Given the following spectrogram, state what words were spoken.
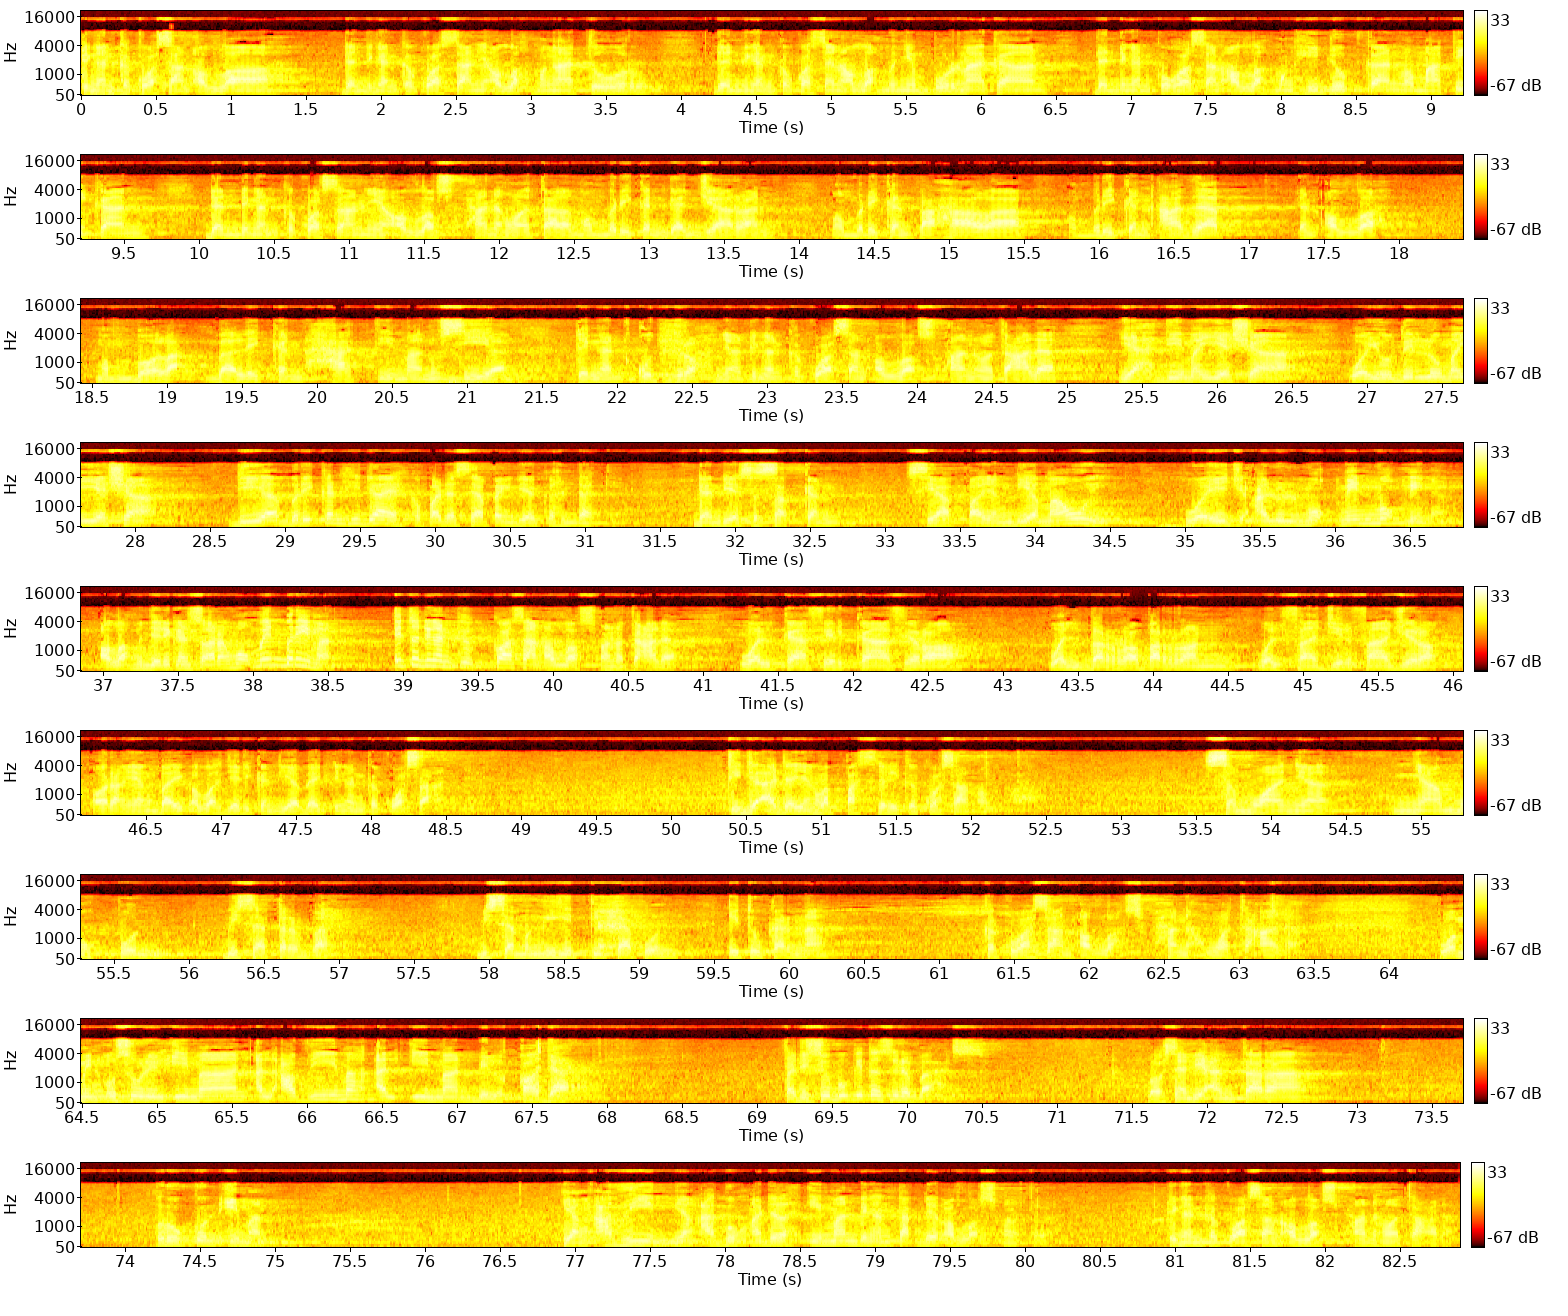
Dengan kekuasaan Allah dan dengan kekuasaan yang Allah mengatur dan dengan kekuasaan Allah menyempurnakan dan dengan kekuasaan Allah menghidupkan, mematikan dan dengan kekuasaannya Allah Subhanahu wa taala memberikan ganjaran, memberikan pahala, memberikan azab dan Allah membolak-balikan hati manusia dengan kudrahnya dengan kekuasaan Allah Subhanahu wa taala yahdi may yasha wa yudhillu may yasha. Dia berikan hidayah kepada siapa yang dia kehendaki dan dia sesatkan siapa yang dia maui. Wa yaj'alul mu'min mu'mina. Allah menjadikan seorang mukmin beriman. Itu dengan kekuasaan Allah Subhanahu wa taala. Wal kafir kafira wal barra barran wal fajir fajira. Orang yang baik Allah jadikan dia baik dengan kekuasaannya tidak ada yang lepas dari kekuasaan Allah. Semuanya nyamuk pun bisa terbang. Bisa menggigit kita pun itu karena kekuasaan Allah Subhanahu wa taala. Wa min usulil iman al-azimah al-iman bil qadar. Tadi subuh kita sudah bahas bahwasanya di antara rukun iman yang azim, yang agung adalah iman dengan takdir Allah Subhanahu wa taala. Dengan kekuasaan Allah Subhanahu wa taala.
